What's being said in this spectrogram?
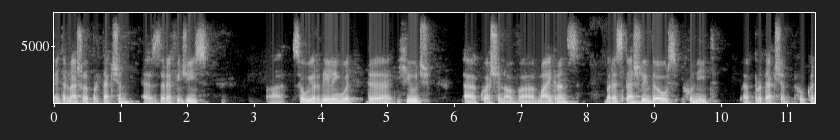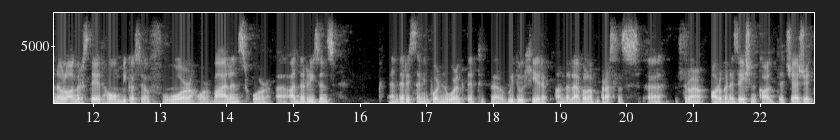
international protection as refugees. Uh, so we are dealing with the huge uh, question of uh, migrants, but especially those who need protection, who can no longer stay at home because of war or violence or other reasons and there is an important work that uh, we do here on the level of Brussels uh, through our organization called the Jesuit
